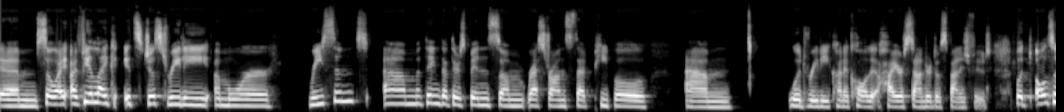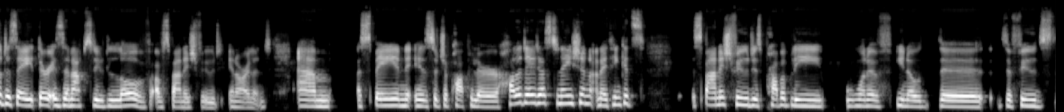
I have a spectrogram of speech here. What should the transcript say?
um, so I, I feel like it's just really a more recent um, thing that there's been some restaurants that people um, would really kind of call it higher standard of Spanish food. But also to say there is an absolute love of Spanish food in Ireland. Um, Spain is such a popular holiday destination, and I think it's Spanish food is probably one of you know the the foods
